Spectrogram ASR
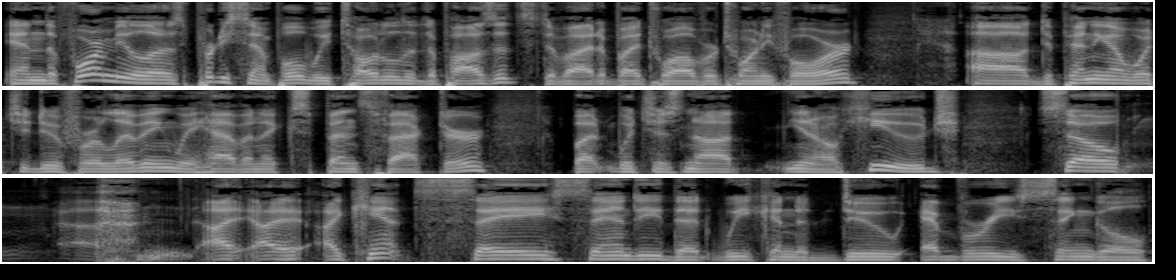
And the formula is pretty simple. We total the deposits divided by 12 or 24. Uh, depending on what you do for a living, we have an expense factor, but which is not, you know, huge. So uh, I, I, I can't say, Sandy, that we can do every single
